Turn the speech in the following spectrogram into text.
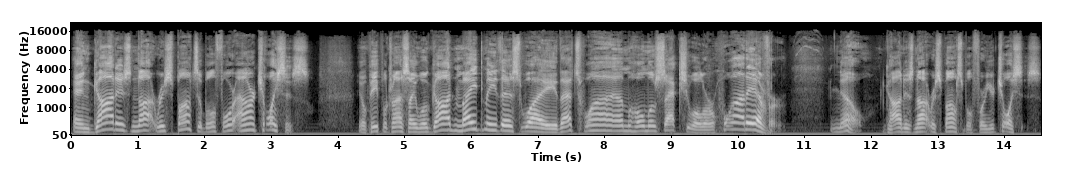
And God is not responsible for our choices. You know, people try to say, well, God made me this way. That's why I'm homosexual or whatever. No, God is not responsible for your choices.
